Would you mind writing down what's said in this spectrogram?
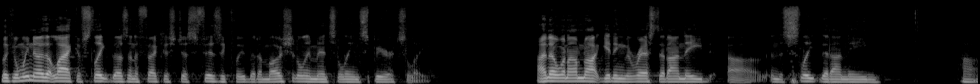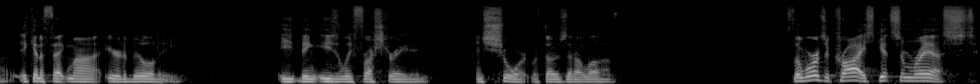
Look, and we know that lack of sleep doesn't affect us just physically, but emotionally, mentally, and spiritually. I know when I'm not getting the rest that I need uh, and the sleep that I need, uh, it can affect my irritability, e- being easily frustrated and short with those that I love. So the words of Christ, get some rest.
